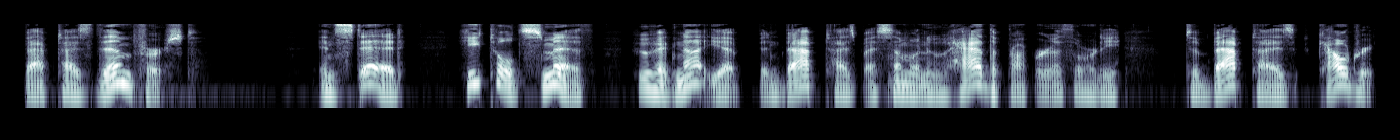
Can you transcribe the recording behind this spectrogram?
baptize them first? Instead, he told Smith, who had not yet been baptized by someone who had the proper authority, to baptize Cowdery.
